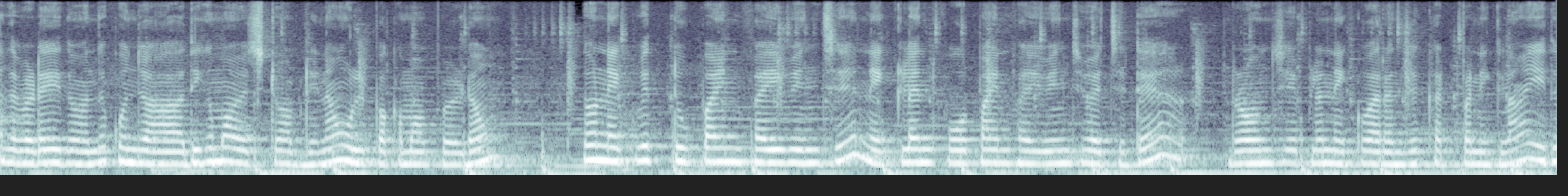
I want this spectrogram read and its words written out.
அதை விட இது வந்து கொஞ்சம் அதிகமாக வச்சிட்டோம் அப்படின்னா உள்பக்கமாக போயிடும். So neck width two point five inch neck length four point five inch வச்சுட்டு ரவுண்ட் ஷேப்பில் நெக் வரைஞ்சி கட் பண்ணிக்கலாம். இது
